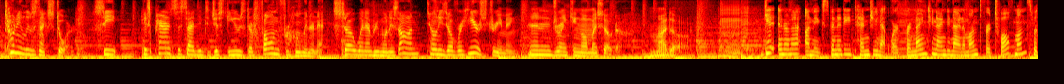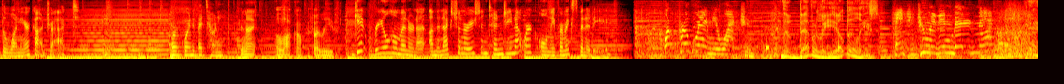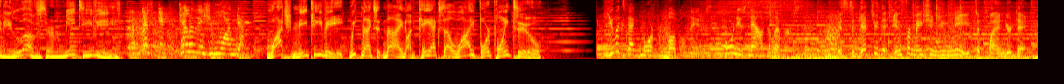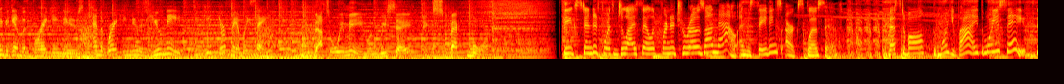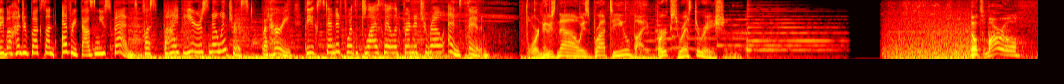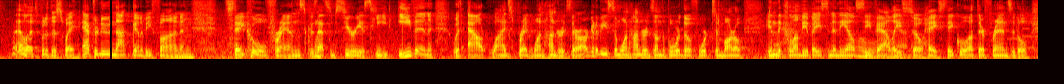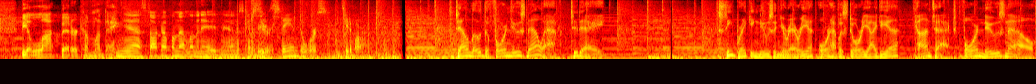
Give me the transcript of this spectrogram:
Tony lives next door. See, his parents decided to just use their phone for home internet. So when everyone is on, Tony's over here streaming and drinking all my soda. My dog. Get internet on the Xfinity 10G network for $19.99 a month for 12 months with a one year contract. We're going to bed, Tony. Good night. I'll lock up if I leave. Get real home internet on the next generation 10G network only from Xfinity. What program you watching? The Beverly Hillbillies. Can't you tune it in better than that? Granny loves her MeTV. Let's get the television warmed up. Watch MeTV weeknights at 9 on KXLY 4.2. You expect more from local news. 4 News Now delivers. It's to get you the information you need to plan your day. We begin with breaking news and the breaking news you need to keep your family safe. That's what we mean when we say expect more. The extended 4th of July sale at Furniture Row is on now, and the savings are explosive. Best of all, the more you buy, the more you save. Save 100 bucks on every thousand you spend, plus five years, no interest. But hurry, the extended 4th of July sale at Furniture Row ends soon. 4 News Now is brought to you by Burke's Restoration. Well, tomorrow, well, let's put it this way. Afternoon, not going to be fun. Mm. Stay cool, friends, because that's some serious heat. Even without widespread 100s, there are going to be some 100s on the board, though, for tomorrow in the Columbia Basin and the LC oh, Valley. Man. So, hey, stay cool out there, friends. It'll be a lot better come Monday. Yeah, stock up on that lemonade, man. It's going to be Seriously. stay indoors. See you tomorrow. Download the 4 News Now app today. See breaking news in your area or have a story idea? Contact 4 News Now.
